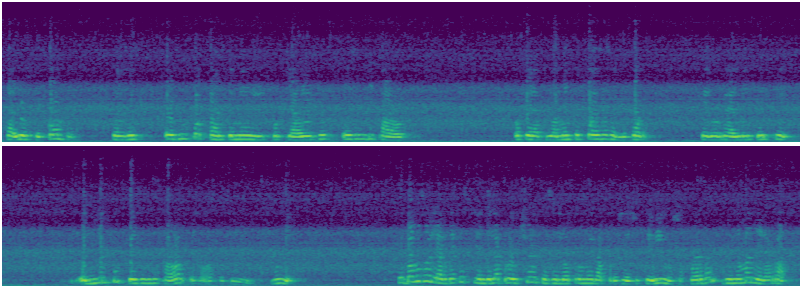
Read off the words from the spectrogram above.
o sea, los que compran. Entonces, es importante medir porque a veces ese indicador operativamente puedes hacer mejor, pero realmente el que el input de ese indicador es bien. Muy bien. Entonces vamos a hablar de gestión de la producción, que es el otro megaproceso que vimos, ¿se acuerdan? De una manera rápida.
